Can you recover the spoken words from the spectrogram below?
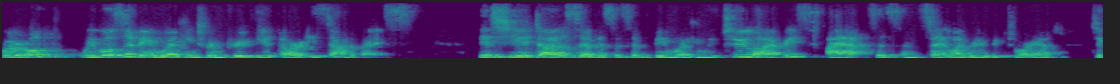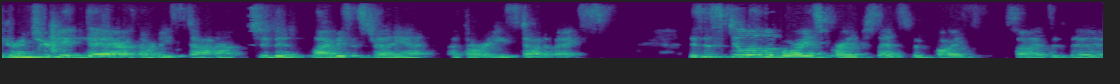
we have also been working to improve the authority's database. This year, data services have been working with two libraries, AIATSIS and State Library of Victoria, to contribute their authorities' data to the Libraries Australia Authorities database. This is still a laborious process for both sides of the,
